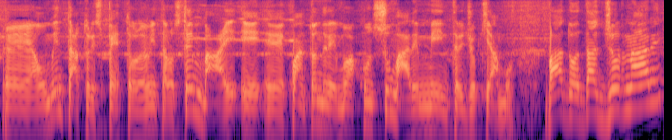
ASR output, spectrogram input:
eh, aumentato rispetto ovviamente allo stand by e eh, quanto andremo a consumare mentre giochiamo. Vado ad aggiornare,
